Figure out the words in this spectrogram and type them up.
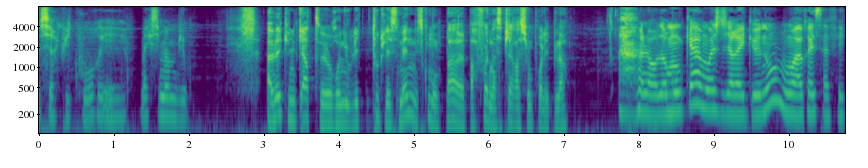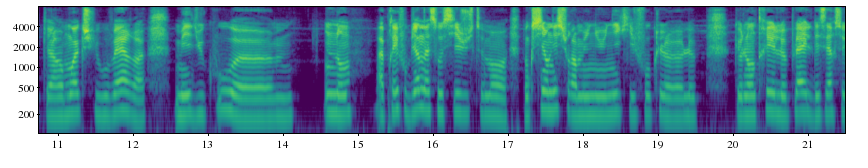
circuit court et maximum bio. Avec une carte renouvelée toutes les semaines, est-ce qu'on manque pas parfois d'inspiration pour les plats? Alors dans mon cas, moi je dirais que non. Bon après ça fait qu'un mois que je suis ouvert, euh, mais du coup euh, non. Après, il faut bien associer justement. Donc, si on est sur un menu unique, il faut que le, que l'entrée, le plat et le dessert se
